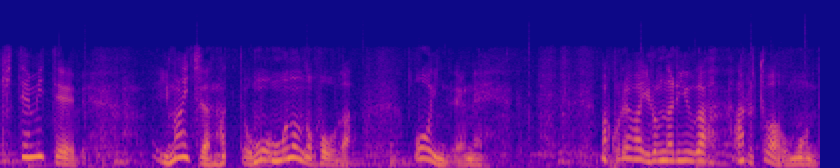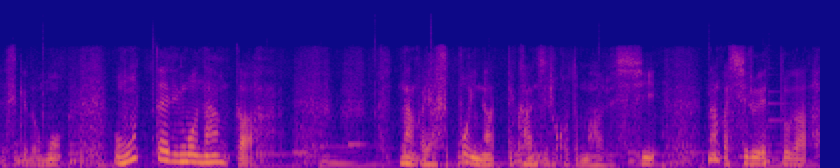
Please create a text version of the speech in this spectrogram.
着てみて、いまいちだなって思うものの方が多いんだよね。まあ、これはいろんな理由があるとは思うんですけども、思ったよりもなんか、なんか安っぽいなって感じることもあるし、なんかシルエットが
